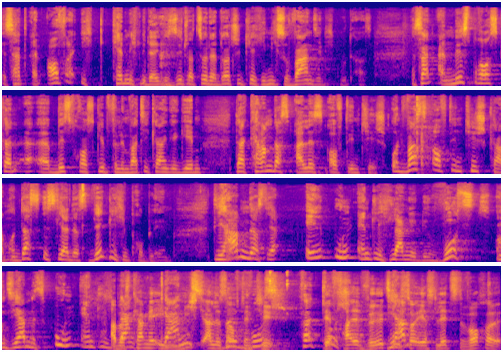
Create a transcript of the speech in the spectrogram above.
es hat ein Auf, ich kenne mich mit der Situation der deutschen Kirche nicht so wahnsinnig gut aus. Es hat einen äh, Missbrauchsgipfel im Vatikan gegeben. Da kam das alles auf den Tisch. Und was auf den Tisch kam, und das ist ja das wirkliche Problem, die haben das ja unendlich lange gewusst und sie haben es unendlich Aber es kam ja eben nicht alles auf den Tisch. Vertuscht. Der Fall Wölki ist doch erst letzte Woche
